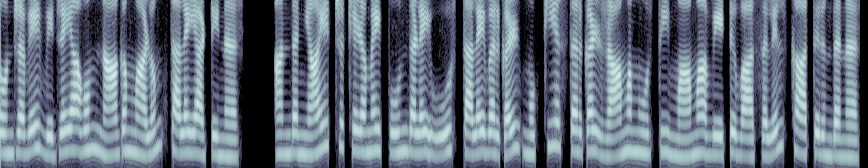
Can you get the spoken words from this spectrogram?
தோன்றவே விஜயாவும் நாகம்மாளும் தலையாட்டினர். அந்த ஞாயிற்றுக்கிழமை பூந்தலை ஊர் தலைவர்கள் முக்கியஸ்தர்கள் ராமமூர்த்தி மாமா வீட்டு வாசலில் காத்திருந்தனர்.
